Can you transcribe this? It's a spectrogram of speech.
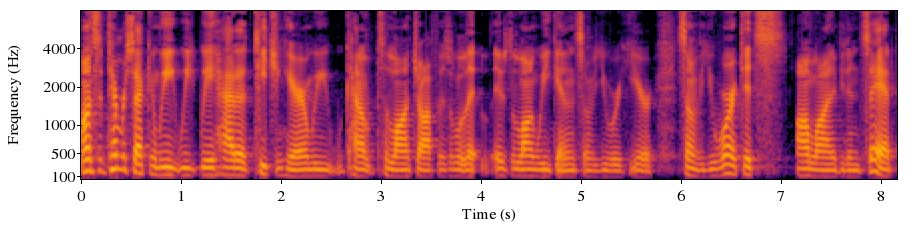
on September 2nd, we, we, we had a teaching here, and we kind of to launch off. It was, a, it was a long weekend, and some of you were here, some of you weren't. It's online if you didn't say it.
